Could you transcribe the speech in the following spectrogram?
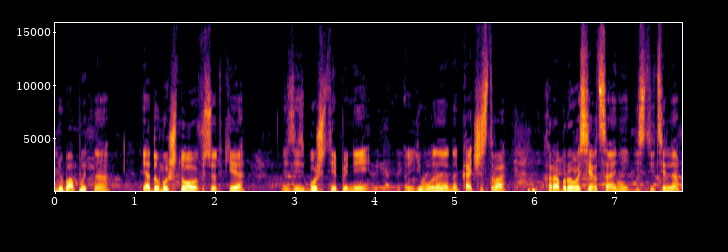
Любопытно. Я думаю, что все-таки здесь в большей степени его, наверное, качество храброго сердца, они действительно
